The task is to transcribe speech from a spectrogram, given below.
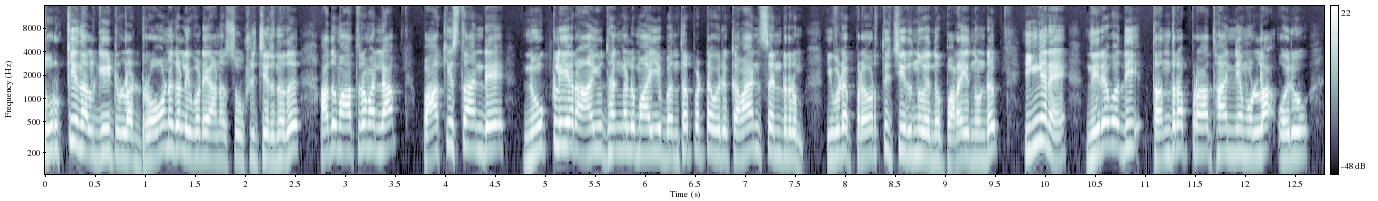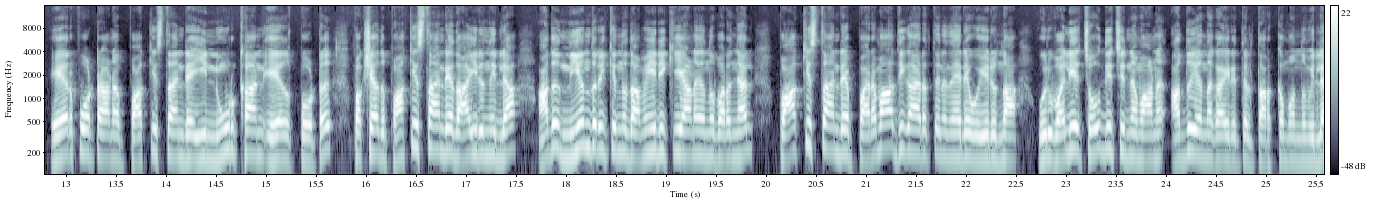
തുർക്കി നൽകിയിട്ടുള്ള ഡ്രോണുകൾ ഇവിടെയാണ് സൂക്ഷിച്ചിരുന്നത്. അതുമാത്രമല്ല പാകിസ്ഥാന്റെ ന്യൂക്ലിയർ ആയുധങ്ങളുമായി ബന്ധപ്പെട്ട ഒരു കമാൻഡ് സെന്ററും ഇവിടെ പ്രവർത്തിച്ചിരുന്നു എന്ന് പറയുന്നുണ്ട്. ഇങ്ങനെ നിരവധി തന്ത്രപ്രാധാന്യമുള്ള ഒരു എയർപോർട്ടാണ് പാകിസ്ഥാന്റെ ഈ നൂർഖാൻ എയർപോർട്ട്. പക്ഷേ അത് പാകിസ്ഥാന്റേതായിരുന്നില്ല അത് നിയന്ത്രിക്കുന്നത് അമേരിക്കയാണ് എന്ന് പറഞ്ഞാൽ പാകിസ്ഥാന്റെ പരമാധികാരത്തിന് നേരെ ഉയരുന്ന ഒരു വലിയ ചോദ്യചിഹ്നമാണ് അത് എന്ന കാര്യത്തിൽ തർക്കമൊന്നുമില്ല.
